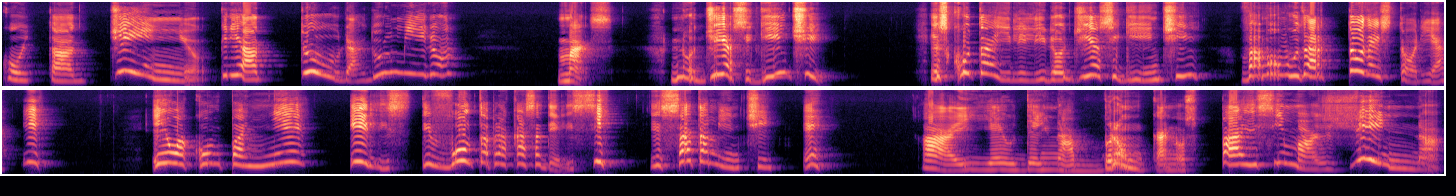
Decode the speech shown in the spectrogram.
coitadinho, criatura, dormiram. Mas, no dia seguinte, escuta aí, Lili, no dia seguinte, vamos mudar toda a história. E eu acompanhei eles de volta para a casa deles. Sim, exatamente. É. Ai, eu dei na bronca nos pais, imagina,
